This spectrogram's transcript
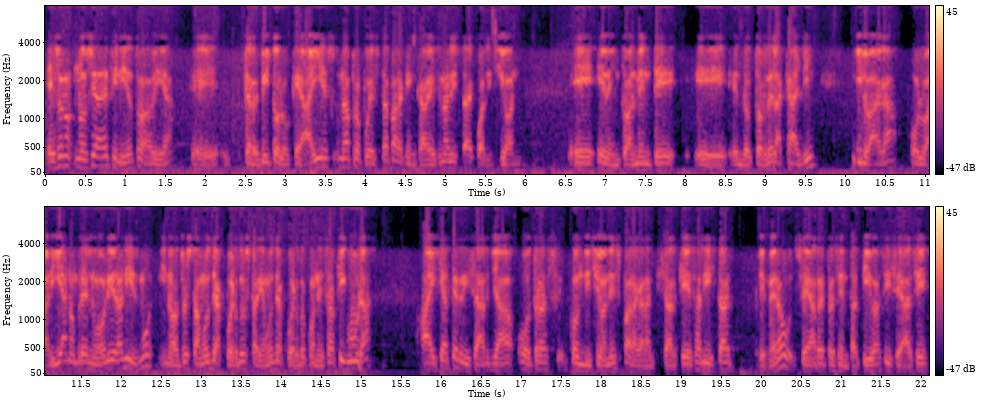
Eso no, se ha definido todavía. Eh, te repito, lo que hay es una propuesta para que encabece una lista de coalición eh, eventualmente eh, el doctor de la calle y lo haga o lo haría a nombre del nuevo liberalismo y nosotros estamos de acuerdo, estaríamos de acuerdo con esa figura. Hay que aterrizar ya otras condiciones para garantizar que esa lista, primero, sea representativa si se hace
